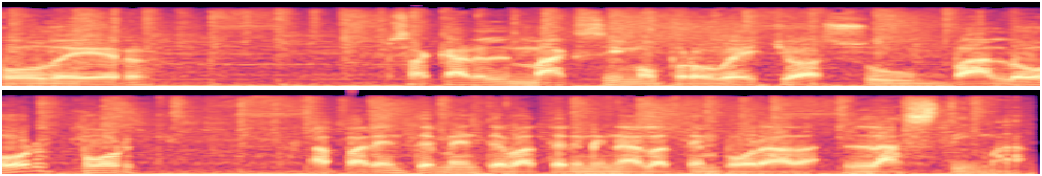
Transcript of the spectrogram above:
poder sacar el máximo provecho a su valor porque aparentemente va a terminar la temporada lastimado.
